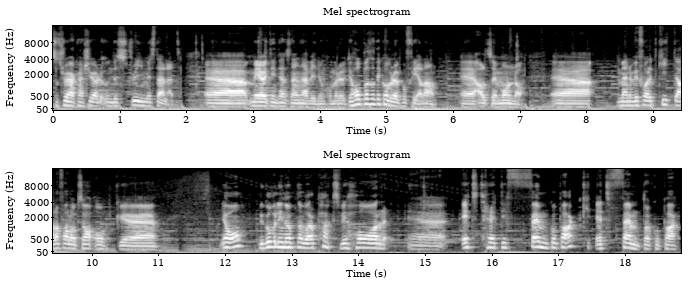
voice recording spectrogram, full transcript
så tror jag kanske gör det under stream istället. Uh, men jag vet inte ens när den här videon kommer ut. Jag hoppas att det kommer ut på fredagen. Eh, alltså imorgon då. Eh, men vi får ett kit i alla fall också och eh, ja, vi går väl in och öppnar våra packs. Vi har eh, ett 35k-pack, ett 15k-pack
